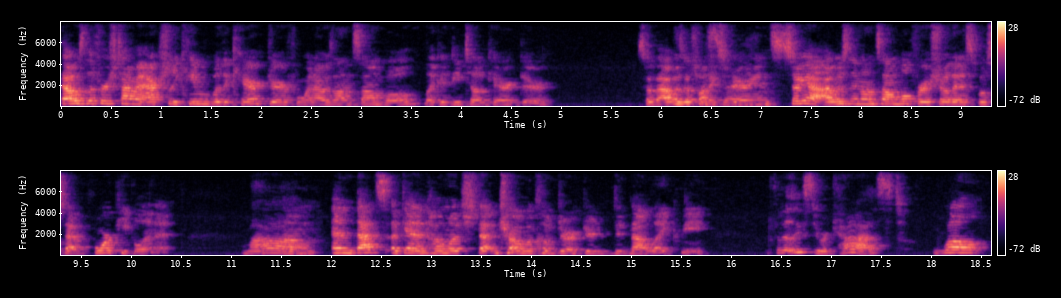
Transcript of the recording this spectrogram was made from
that was the first time I actually came up with a character for when I was ensemble, like a detailed character. So that was a fun experience. So yeah, I was in ensemble for a show that is supposed to have four people in it. Wow. Um, and that's again how much that drama club director did not like me. but at least you were cast. Well,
